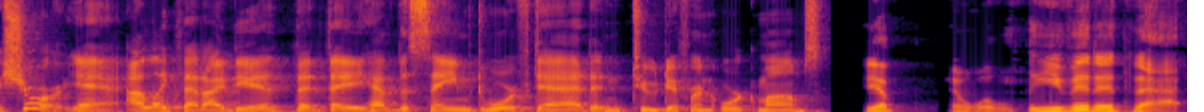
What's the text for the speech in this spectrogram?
Sure, yeah. I like that idea that they have the same dwarf dad and two different orc moms. Yep. And we'll leave it at that.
